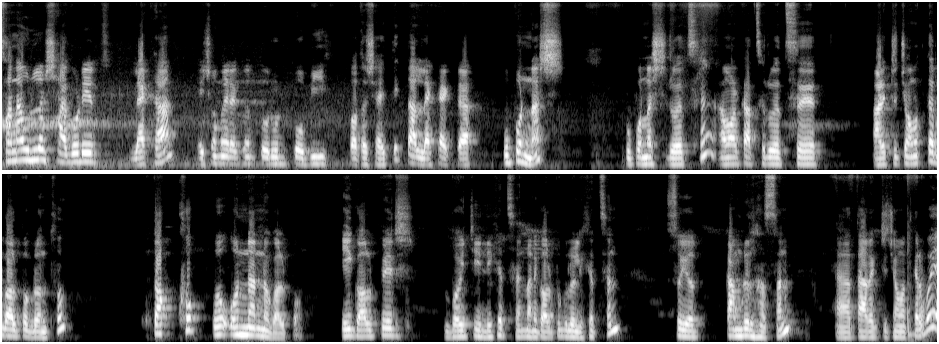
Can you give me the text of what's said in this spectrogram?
সানাউল্লাহ সাগরের লেখা এই সময়ের একজন তরুণ কবি কথা সাহিত্যিক তার লেখা একটা উপন্যাস উপন্যাস রয়েছে। আমার কাছে রয়েছে আরেকটি চমৎকার গল্প গ্রন্থ, তক্ষক ও অন্যান্য গল্প। এই গল্পের বইটি লিখেছেন মানে গল্পগুলো লিখেছেন সৈয়দ কামরুল হাসান তার একটি চমৎকার বই।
